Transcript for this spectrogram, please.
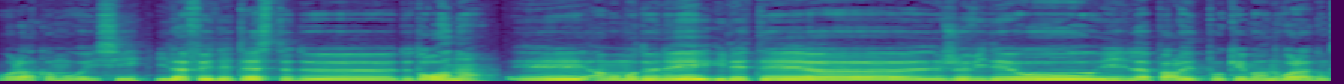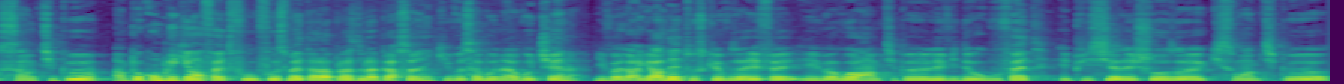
voilà, comme on voit ici. Il a fait des tests de, de drone et à un moment donné, il était euh, jeux vidéo, il a parlé de Pokémon, voilà. Donc c'est un petit peu, un peu compliqué en fait. Faut, faut se mettre à la place de la personne qui veut s'abonner à votre chaîne. Il va aller regarder tout ce que vous avez fait et il va voir un petit peu les vidéos que vous faites. Et puis s'il y a des choses euh, qui sont un petit peu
